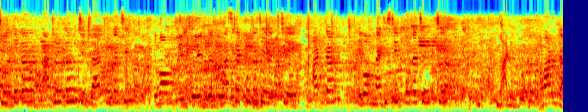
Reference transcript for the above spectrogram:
চোদ্দোটা আঠেরোটা হচ্ছে ট্রায়াল কোর্ট আছে এবং ফাস্ট ট্র্যাক কোর্ট আছে হচ্ছে আটটা এবং ম্যাজিস্ট্রেট কোর্ট আছে হচ্ছে বারো বারোটা।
